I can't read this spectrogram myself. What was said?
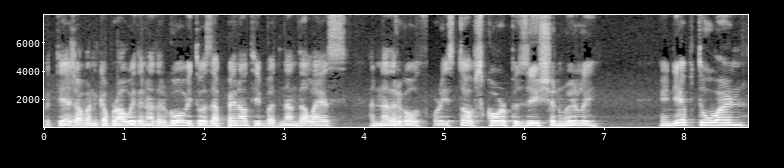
but yeah Jovane Cabral with another goal. It was a penalty but nonetheless another goal for his top score position really. And yep 2-1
